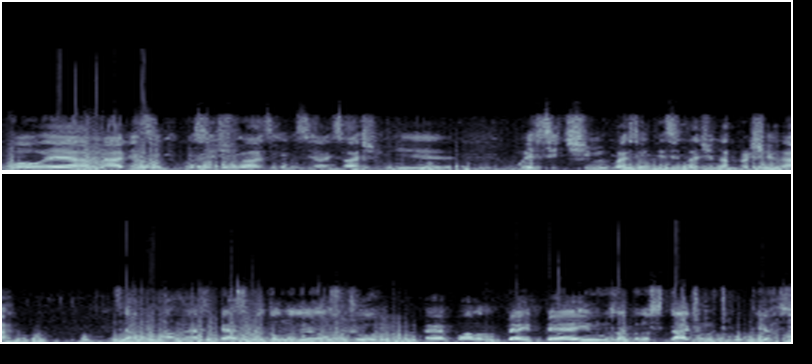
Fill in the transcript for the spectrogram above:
qual é a análise que vocês fazem? Vocês acham que com esse time, com essa intensidade, dá para chegar? Essa é a do nosso jogo. É, bola no pé em pé e usar velocidade no último terço.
